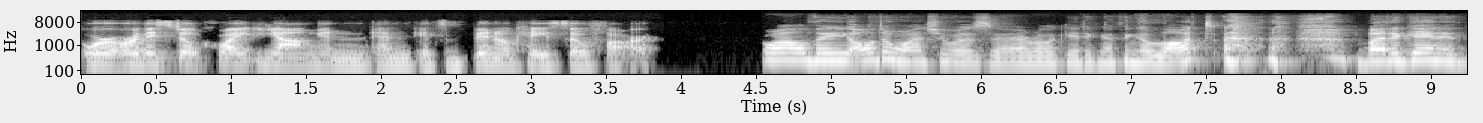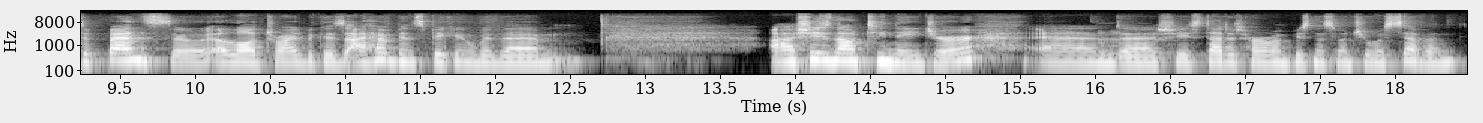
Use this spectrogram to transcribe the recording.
or, or are they still quite young and and it's been okay so far? Well, the older one, she was uh, relocating, I think, a lot. But again, it depends uh, a lot, right? Because I have been speaking with them. Uh, she's now teenager, and uh, Mm, she started her own business when she was seven.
